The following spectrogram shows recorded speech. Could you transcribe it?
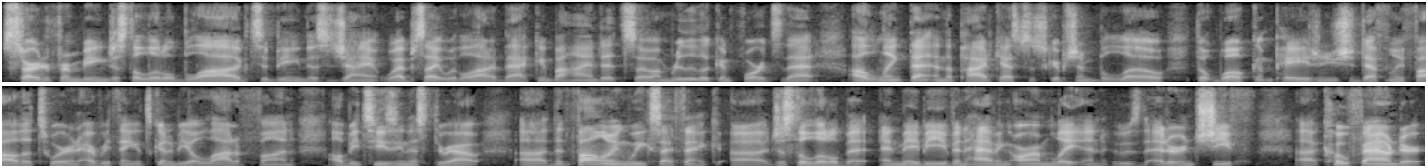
started from being just a little blog to being this giant website with a lot of backing behind it. So I'm really looking forward to that. I'll link that in the podcast description below the welcome page, and you should definitely follow the Twitter and everything. It's going to be a lot of fun. I'll be teasing this throughout uh, the following weeks, I think, uh, just a little bit, and maybe even having Aram Leighton, who's the editor in chief, uh, co founder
